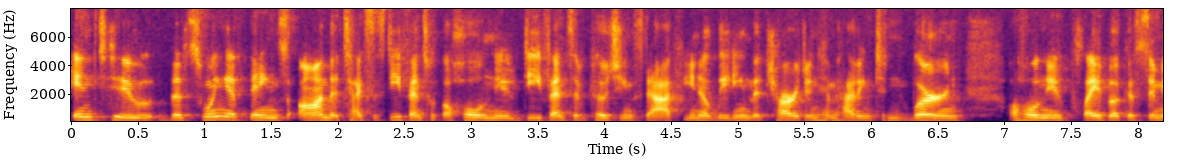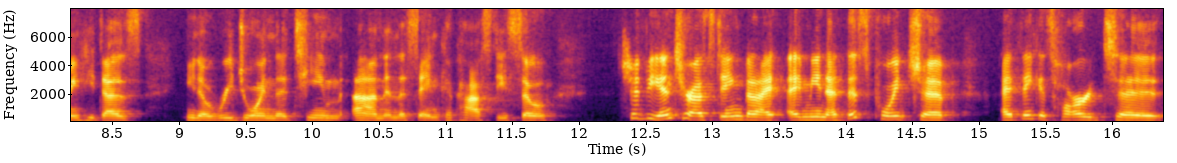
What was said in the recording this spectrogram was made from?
into the swing of things on the Texas defense with a whole new defensive coaching staff, you know, leading the charge and him having to learn a whole new playbook, assuming he does, you know, rejoin the team um, in the same capacity. So should be interesting. But I, I mean, at this point, Chip, I think it's hard to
